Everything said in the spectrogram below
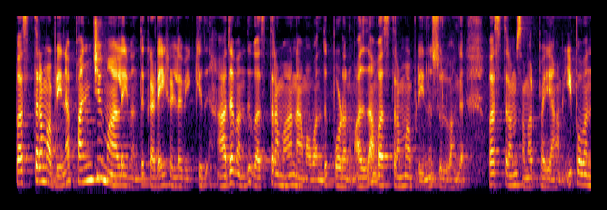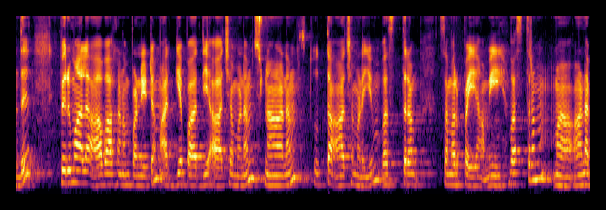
வஸ்திரம் அப்படின்னா பஞ்சு மாலை வந்து கடைகளில் விற்கிது அதை வந்து வஸ்திரமாக நாம் வந்து போடணும். அதுதான் வஸ்திரம் அப்படின்னு சொல்லுவாங்க. வஸ்திரம் சமர்ப்பயாமி. இப்போ வந்து பெருமாளை ஆவாகனம் பண்ணிட்டோம். அர்க்யபாத்திய ஆச்சமனம் ஸ்நானம் சுத்த ஆச்சமனையும் வஸ்திரம் சமர்ப்பயாமி. வஸ்திரம் ஆன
